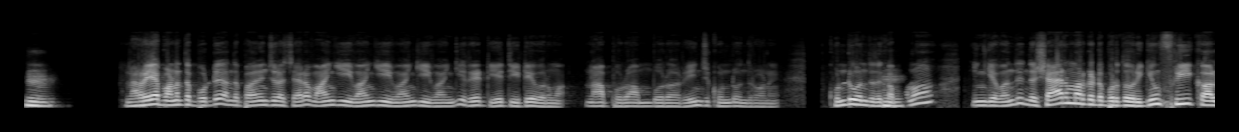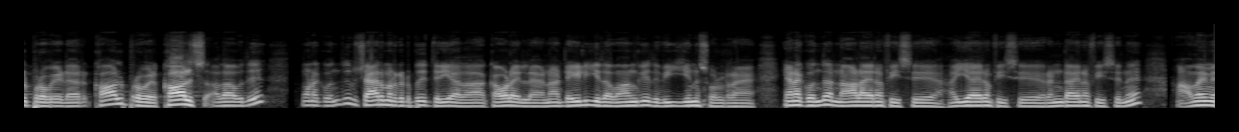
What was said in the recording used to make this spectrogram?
ம். நிறைய பணத்தை போட்டு அந்த பதினஞ்சு ரூபா சேரை வாங்கி வாங்கி வாங்கி வாங்கி ரேட் ஏற்றிக்கிட்டே வருவான். நாற்பது ரூபா ஐம்பது ரூபா ரேஞ்சு கொண்டு வந்துடுவானுங்க கொண்டு வந்ததுக்கப்புறம் இங்கே வந்து இந்த ஷேர் மார்க்கெட்டை பொறுத்த வரைக்கும் free call provider call provider calls அதாவது உனக்கு வந்து ஷேர் மார்க்கெட்டை பற்றி தெரியாதா? கவலை இல்லை. நான் டெய்லி இதை வாங்கி இது வின்னு சொல்கிறேன் எனக்கு வந்து நாலாயிரம் ஃபீஸு ஐயாயிரம் ஃபீஸு ரெண்டாயிரம் ஃபீஸுன்னு அவன்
